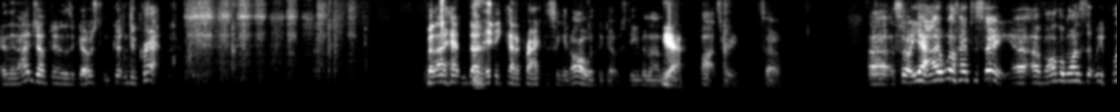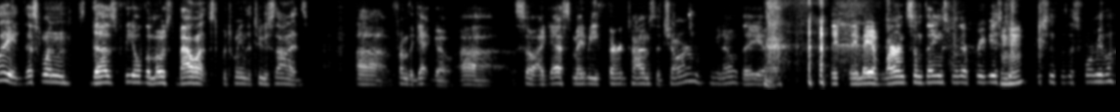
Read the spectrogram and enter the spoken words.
and then I jumped in as a ghost and couldn't do crap. But I hadn't done any kind of practicing at all with the ghost, even on Yeah. bots or anything. So, uh, so yeah, I will have to say, uh, of all the ones that we played, this one does feel the most balanced between the two sides uh, from the get go. Uh, so I guess maybe third time's the charm. You know, they uh, they, they may have learned some things from their previous Mhm. iterations of this formula.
